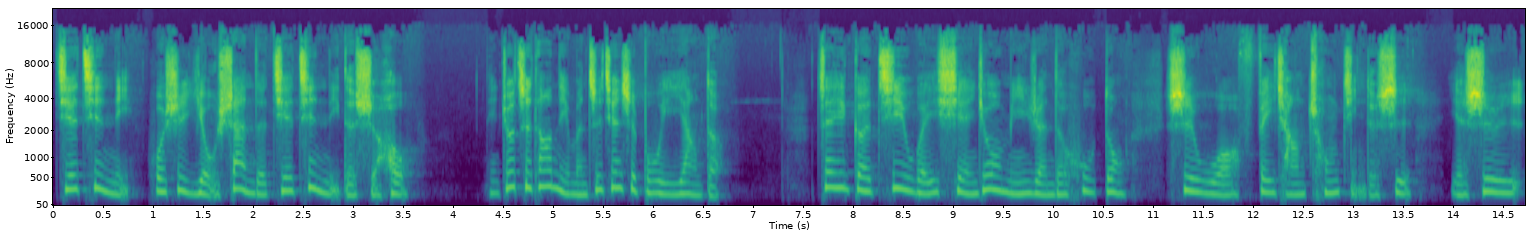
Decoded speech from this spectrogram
接近你，或是友善的接近你的时候。你就知道你们之间是不一样的。这一个既危险又迷人的互动，是我非常憧憬的事，也是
